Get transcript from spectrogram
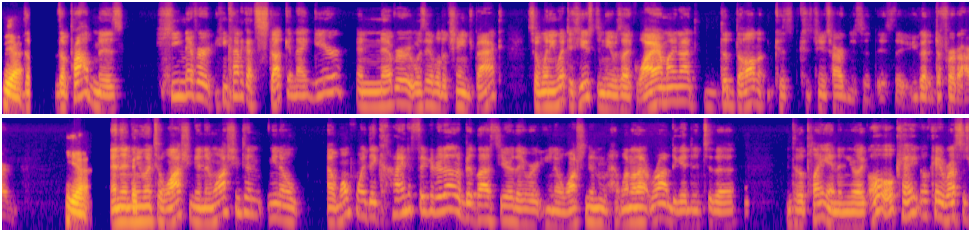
Yeah. The, the problem is he never, he kind of got stuck in that gear and never was able to change back. So when he went to Houston, he was like, "Why am I not the dominant?" Because because James Harden is is that you got to defer to Harden. Yeah. And then he went to Washington, and Washington, you know, at one point they kind of figured it out a bit last year. They were, you know, Washington went on that run to get into the into the play in, and you're like, oh, okay, okay, Russ is,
